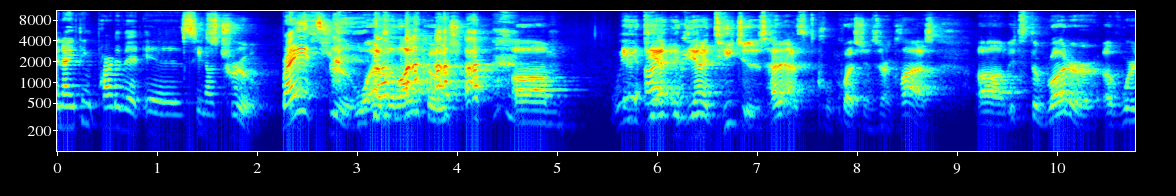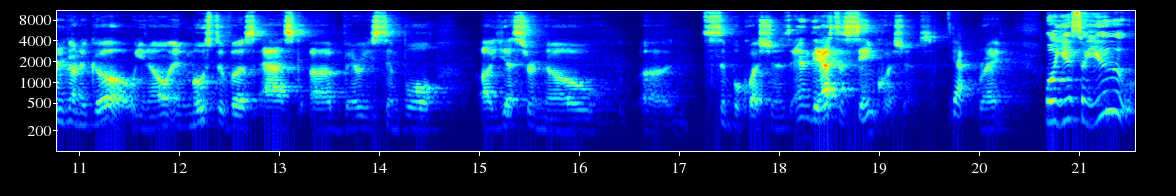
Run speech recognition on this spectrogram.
And I think part of it is, you know, it's true. Right? it's true. Well as a life coach um, we and Deanna, and we- Deanna teaches how to ask questions in her class. Um, it's the rudder of where you're going to go, you know. And most of us ask uh, very simple uh, yes or no, uh, simple questions, and they ask the same questions, yeah. right? Well, you so you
